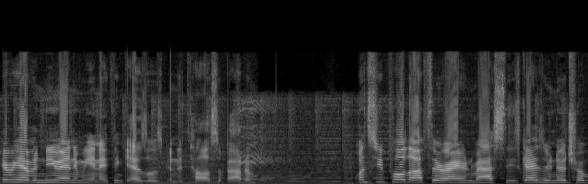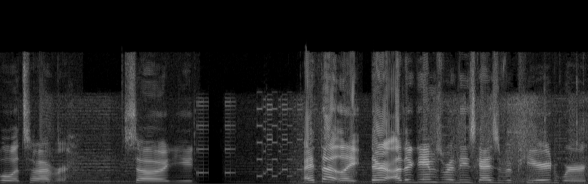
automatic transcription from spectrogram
Here we have a new enemy, and I think Ezlo is going to tell us about him. Once you pulled off their iron mask, these guys are no trouble whatsoever. So you... I thought, like, there are other games where these guys have appeared where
